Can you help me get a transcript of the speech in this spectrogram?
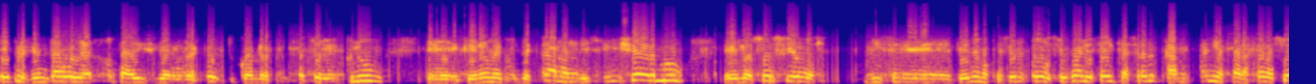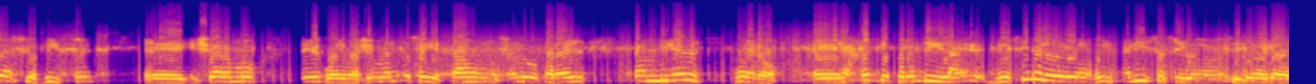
he presentado una nota, dice, con respecto, con respecto al club, eh, que no me contestaron, dice Guillermo, eh, los socios, dice, tenemos que ser todos iguales, hay que hacer campañas para ser socios, dice eh, Guillermo de Guaymallén Mendoza, y está un saludo para él también. Bueno, eh, la gente prendida, eh, decime lo de los vitalicios y lo, lo de los...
